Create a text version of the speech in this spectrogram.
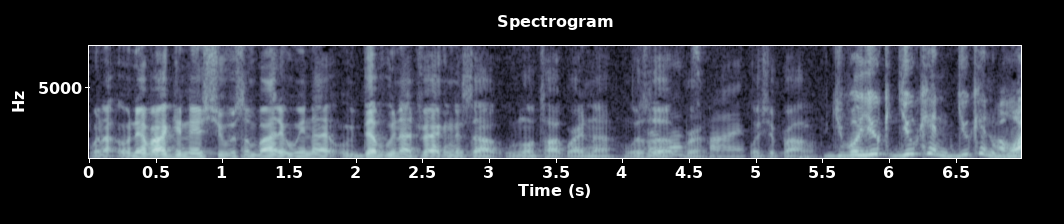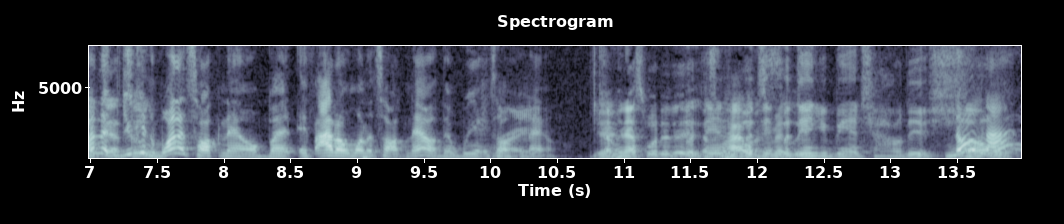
when I, whenever I get in an issue with somebody, we not we definitely not dragging this out. We're gonna talk right now. What's Yeah, up, bro? fine. What's your problem? You- Well, you you can you can I'm like want to you too. can want to talk now, but if I don't want to talk now, then we ain't talking Right. now. I mean, that's what it is. But That's then, what but, then, but then you being childish. No, No. I'm not.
